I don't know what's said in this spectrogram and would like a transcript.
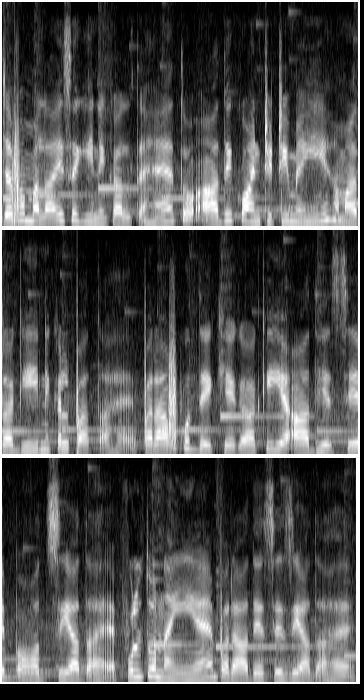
जब हम मलाई से घी निकालते हैं तो आधी क्वांटिटी में ही हमारा घी निकल पाता है। पर आप खुद देखिएगा कि ये आधे से बहुत ज़्यादा है। फुल तो नहीं है, पर आधे से ज़्यादा है।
